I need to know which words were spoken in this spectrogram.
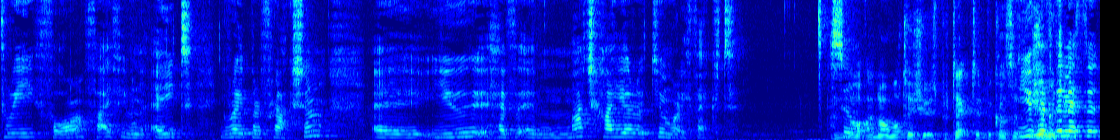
3, 4, 5, even 8 gray per fraction, uh, you have a much higher tumor effect. And, no, and normal tissue is protected because of you the have imaging. the method,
